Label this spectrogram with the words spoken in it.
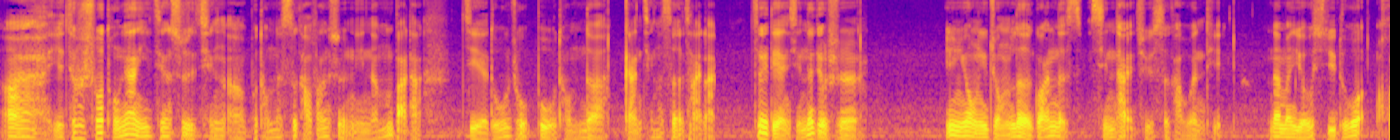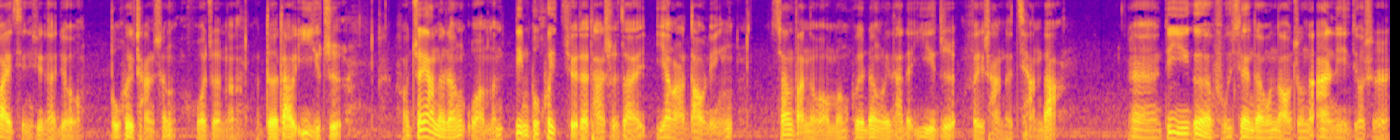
啊，也就是说，同样一件事情啊，不同的思考方式，你能把它解读出不同的感情色彩来。最典型的就是运用一种乐观的心态去思考问题，那么有许多坏情绪它就不会产生，或者呢得到抑制。好，这样的人我们并不会觉得他是在掩耳盗铃，相反的，我们会认为他的意志非常的强大。嗯，第一个浮现在我脑中的案例就是。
